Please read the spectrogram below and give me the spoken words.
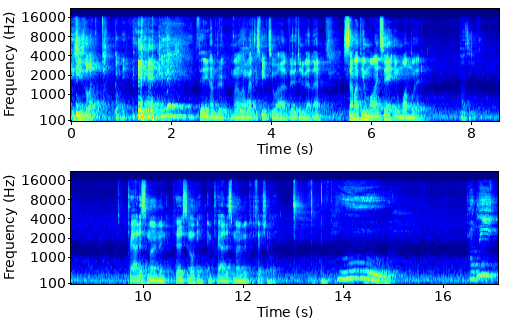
she's like, Fuck, got me. 1300. Well, I'm going to have to speak to uh, Virgin about that. Sum up your mindset in one word. Positive. Proudest moment personally and proudest moment professionally. Ooh. Probably.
